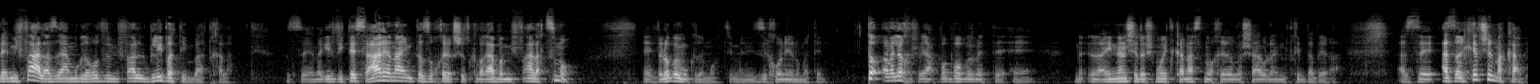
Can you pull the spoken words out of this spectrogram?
למפעל, אז היה מוקדמות ומפעל בלי בתים בהתחלה. אז אה, נגיד ויטס ארנה, אם אתה זוכר, שזה כבר היה במפעל עצמו, אה, ולא במוקדמות, אם אני זיכרוני אינו מתן. טוב, אבל לא חשוב, בוא, בוא באמת, אה, העניין שלשמו התכנסנו אחרי רבע שעה, אולי נתחיל לדבר עליו. אז, אז הרכב של מכבי.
